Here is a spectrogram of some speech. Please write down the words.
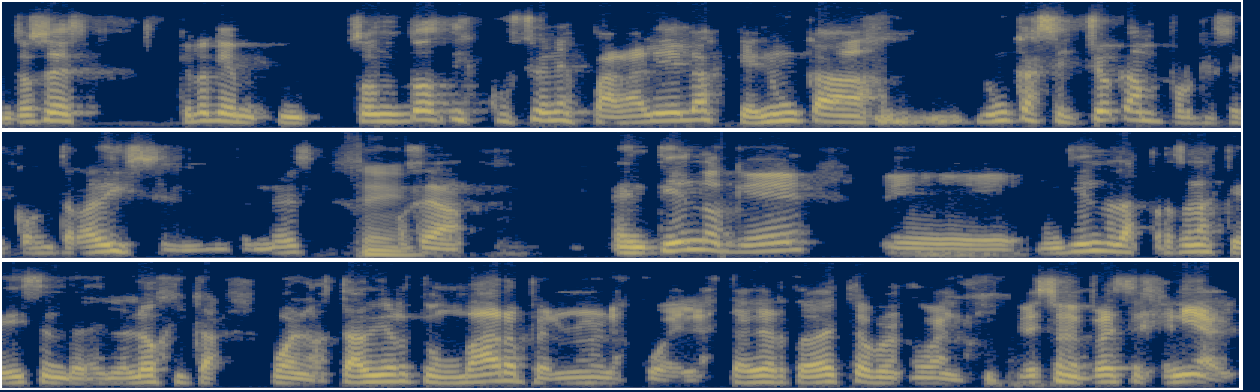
Entonces, creo que son dos discusiones paralelas que nunca, nunca se chocan porque se contradicen, ¿entendés? O sea, entiendo que, eh, entiendo las personas que dicen desde la lógica, bueno, está abierto un bar, pero no en la escuela, está abierto esto, pero, bueno, eso me parece genial.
